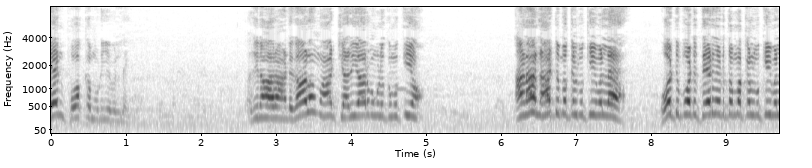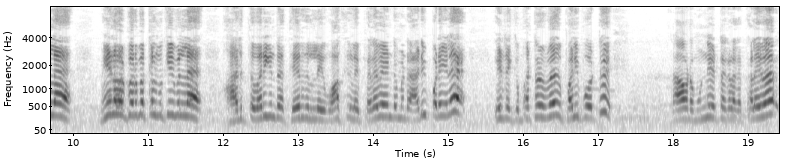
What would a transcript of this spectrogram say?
ஏன் போக்க முடியவில்லை? பதினாறு ஆண்டு காலம் ஆட்சி அதிகாரம் உங்களுக்கு முக்கியம். ஆனா நாட்டு மக்கள் முக்கியம் இல்ல ஓட்டு போட்டு தேர்ந்தெடுத்த மக்கள் முக்கியம் இல்ல மீனவர் பெருமக்கள் முக்கியம் இல்ல அடுத்து வருகின்ற தேர்தலில் வாக்குகளை பெற வேண்டும் என்ற அடிப்படையில் இன்றைக்கு மற்றவர்கள் பழி போட்டு திராவிட முன்னேற்ற கழக தலைவர்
